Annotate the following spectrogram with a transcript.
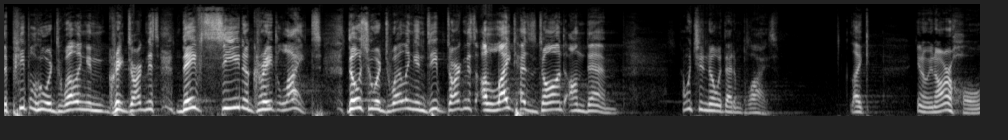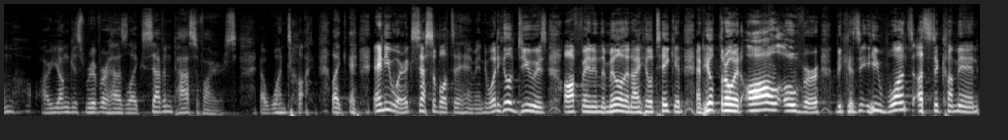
The people who are dwelling in great darkness, they've seen a great light. Those who are dwelling in deep darkness, a light has dawned on them. I want you to know what that implies. Like, you know, in our home, our youngest river has like seven pacifiers at one time, like anywhere accessible to him. And what he'll do is often in the middle of the night, he'll take it and he'll throw it all over because he wants us to come in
